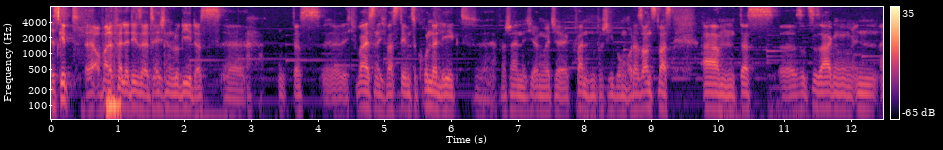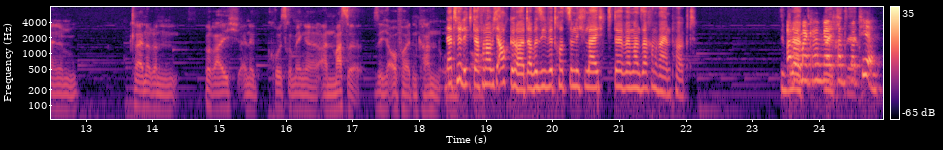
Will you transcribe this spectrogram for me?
es gibt äh, auf alle Fälle diese Technologie, dass, äh, dass äh, ich weiß nicht, was dem zugrunde liegt, äh, wahrscheinlich irgendwelche Quantenverschiebungen oder sonst was, ähm, dass äh, sozusagen in einem kleineren Bereich eine größere Menge an Masse sich aufhalten kann. Natürlich, davon habe ich auch gehört, aber sie wird trotzdem nicht leichter, wenn man Sachen reinpackt. Aber man kann mehr leichter. transportieren.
